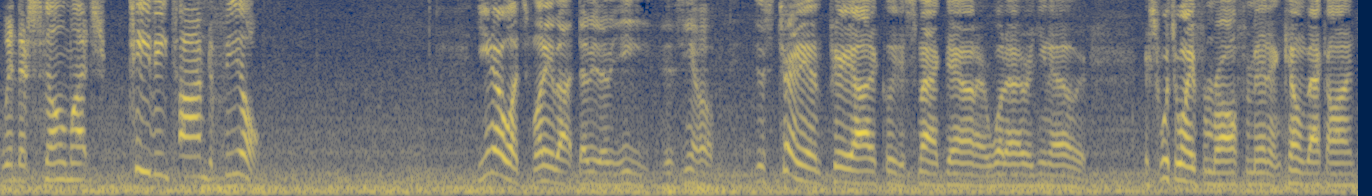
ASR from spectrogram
when there's so much TV time to fill. You know what's funny about WWE is you know just turning in periodically to SmackDown or whatever you know or, or switching away from Raw for a minute and coming back on.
